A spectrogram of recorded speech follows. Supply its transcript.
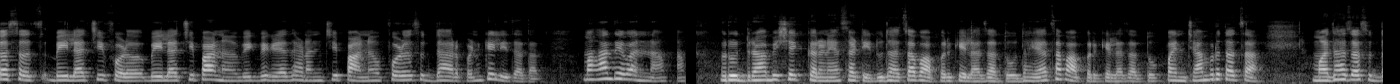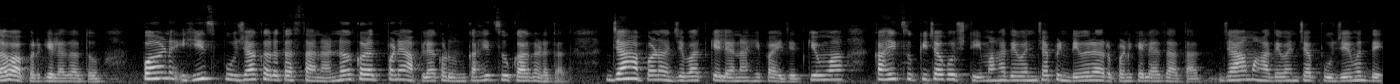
तसंच बेलाची फळं बेलाची पानं वेगवेगळ्या झाडांची पानं फळंसुद्धा अर्पण केली जातात. महादेवांना रुद्राभिषेक करण्यासाठी दुधाचा वापर केला जातो दह्याचा वापर केला जातो पंचामृताचा मधाचा सुद्धा वापर केला जातो. पण हीच पूजा करत असताना न कळतपणे आपल्याकडून काही चुका घडतात ज्या आपण अजिबात केल्या नाही पाहिजेत किंवा काही चुकीच्या गोष्टी महादेवांच्या पिंडीवर अर्पण केल्या जातात ज्या महादेवांच्या पूजेमध्ये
